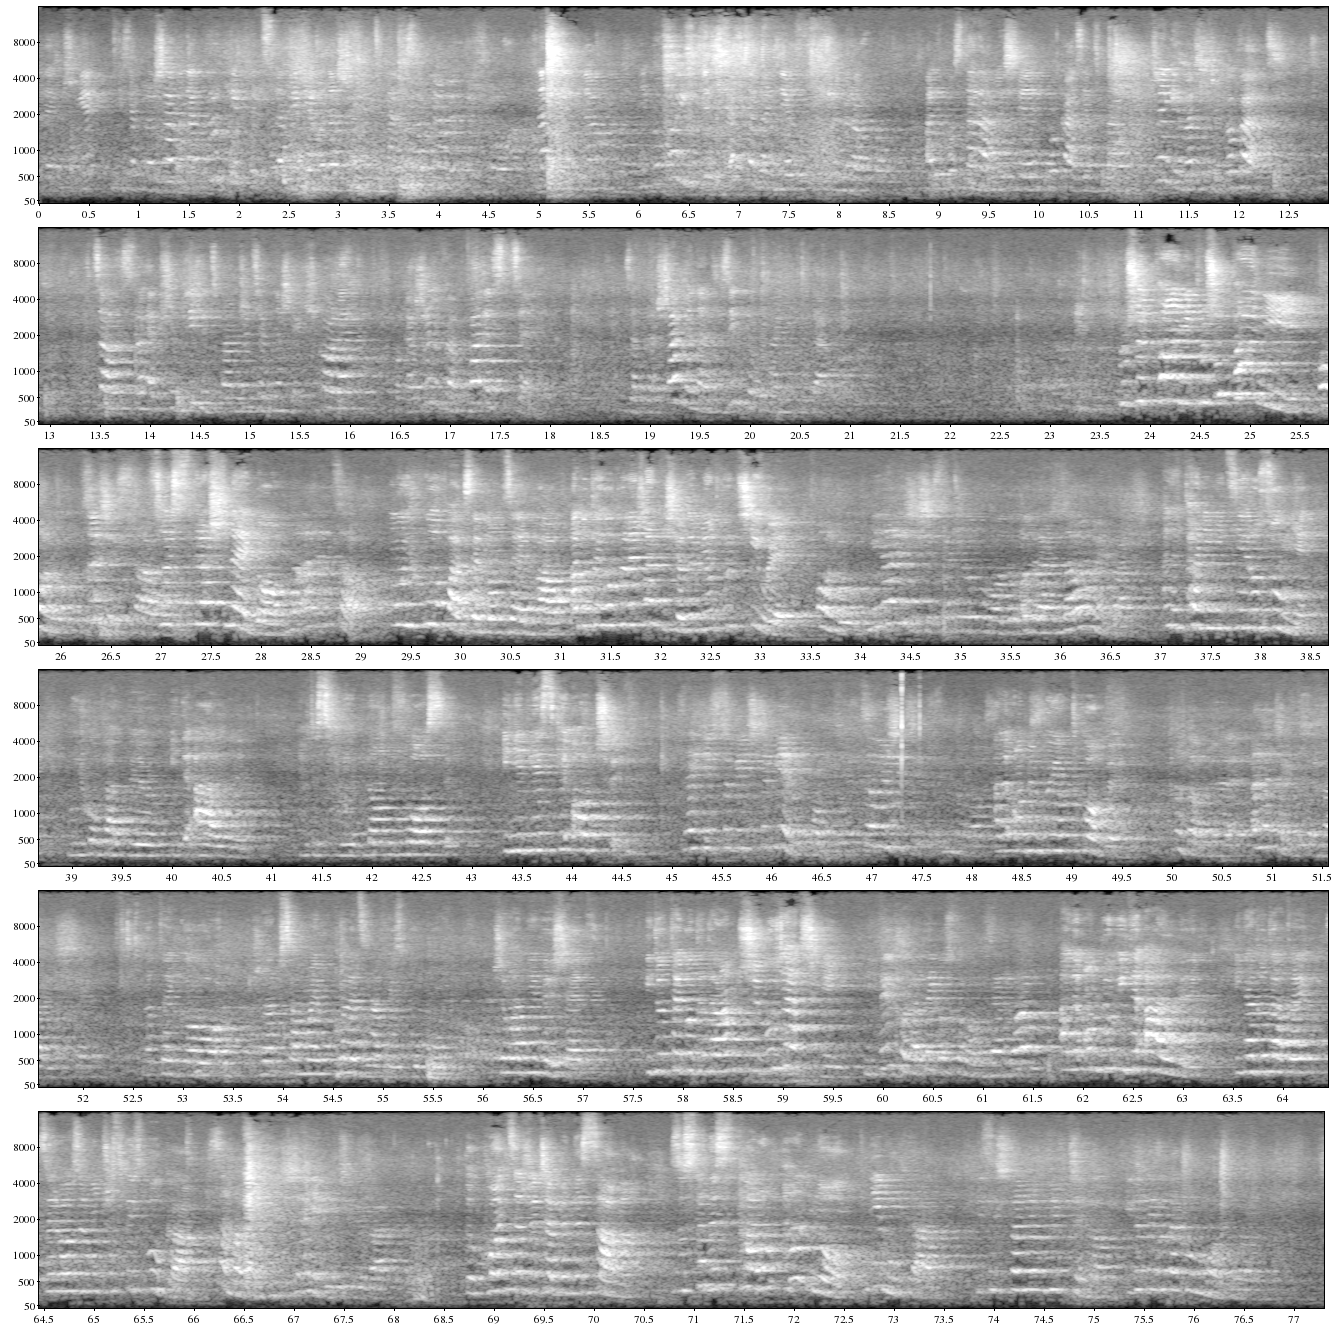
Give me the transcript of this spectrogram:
serdecznie i zapraszamy na krótkie przedstawienie o naszym gimnazjum. Na pewno niepokoicie się, jak to będzie w przyszłym roku, ale postaramy się pokazać Wam, że nie ma się czego bać. Chcąc trochę przybliżyć Wam życie w naszej szkole, pokażemy Wam parę scenek. Zapraszamy na wizytę u Pani pedagog. Proszę pani, proszę pani! Olu, co się stało? Coś strasznego! No ale co? Mój chłopak ze mną zerwał, a do tego koleżanki się ode mnie odwróciły. Olu, nie należy się z takiego powodu od razu załamywać. Ale pani nic nie rozumie. Mój chłopak był idealny. Miał te swoje blond włosy i niebieskie oczy. Znajdziesz sobie jeszcze wielu chłopców. Całe życie. Ale on był wyjątkowy. No dobrze, a dlaczego zerwaliście? Dlatego, że napisałam mojemu koledze na Facebooku, że ładnie wyszedł. I do tego dodałam trzy buziaczki. I tylko dlatego z tobą zerwał? Ale on był idealny. I na dodatek zerwał ze mną przez Facebooka. Sama widzisz, że nie wiesz chyba. Do końca życia będę sama. Zostanę starą panną. Nie mów tak. Jesteś wspaniałą dziewczyną i do tego taką mądrą.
